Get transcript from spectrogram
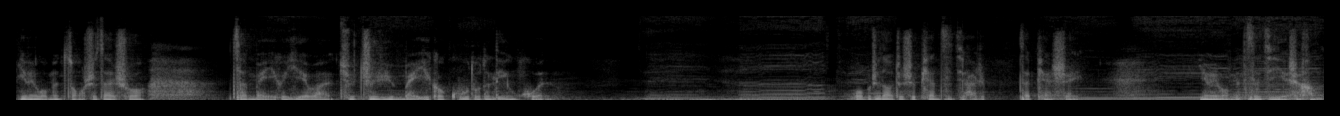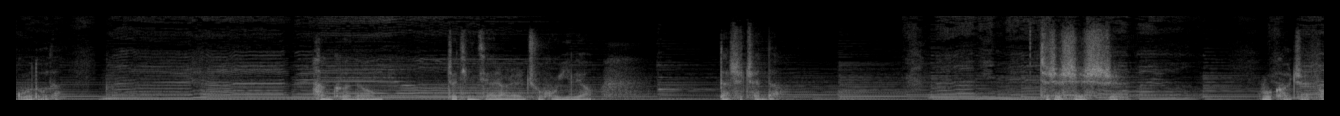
因为我们总是在说。在每一个夜晚，去治愈每一个孤独的灵魂。我不知道这是骗自己还是在骗谁，因为我们自己也是很孤独的。很可能这听起来让人出乎意料，但是真的，这是事实，无可置否。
